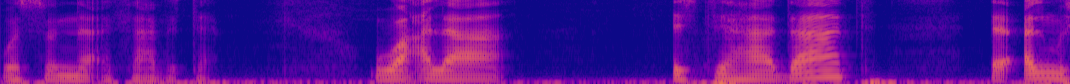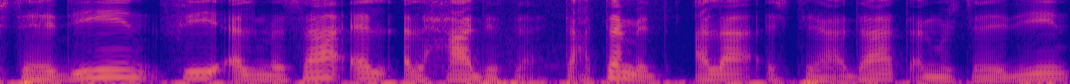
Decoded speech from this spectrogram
والسنة الثابتة وعلى اجتهادات المجتهدين في المسائل الحادثة. تعتمد على اجتهادات المجتهدين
